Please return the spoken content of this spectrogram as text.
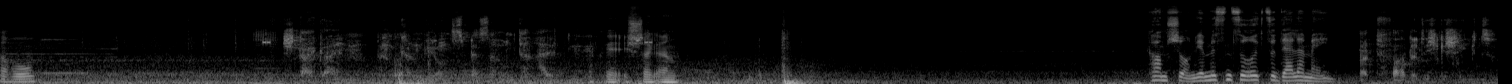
Haro. Steig ein, dann können wir uns besser unterhalten. Okay, ich steig ein. Komm schon, wir müssen zurück zu Delamain. Hat Vater dich geschickt,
